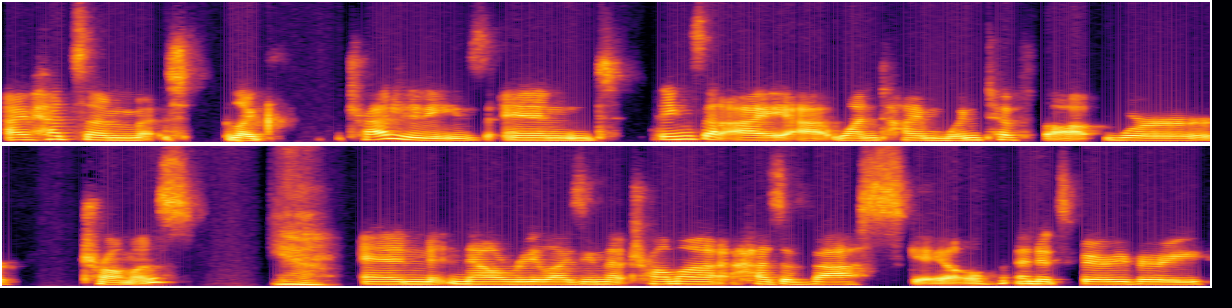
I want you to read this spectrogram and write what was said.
i've had some like tragedies and things that i at one time wouldn't have thought were traumas yeah. And now realizing that trauma has a vast scale and it's very, very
